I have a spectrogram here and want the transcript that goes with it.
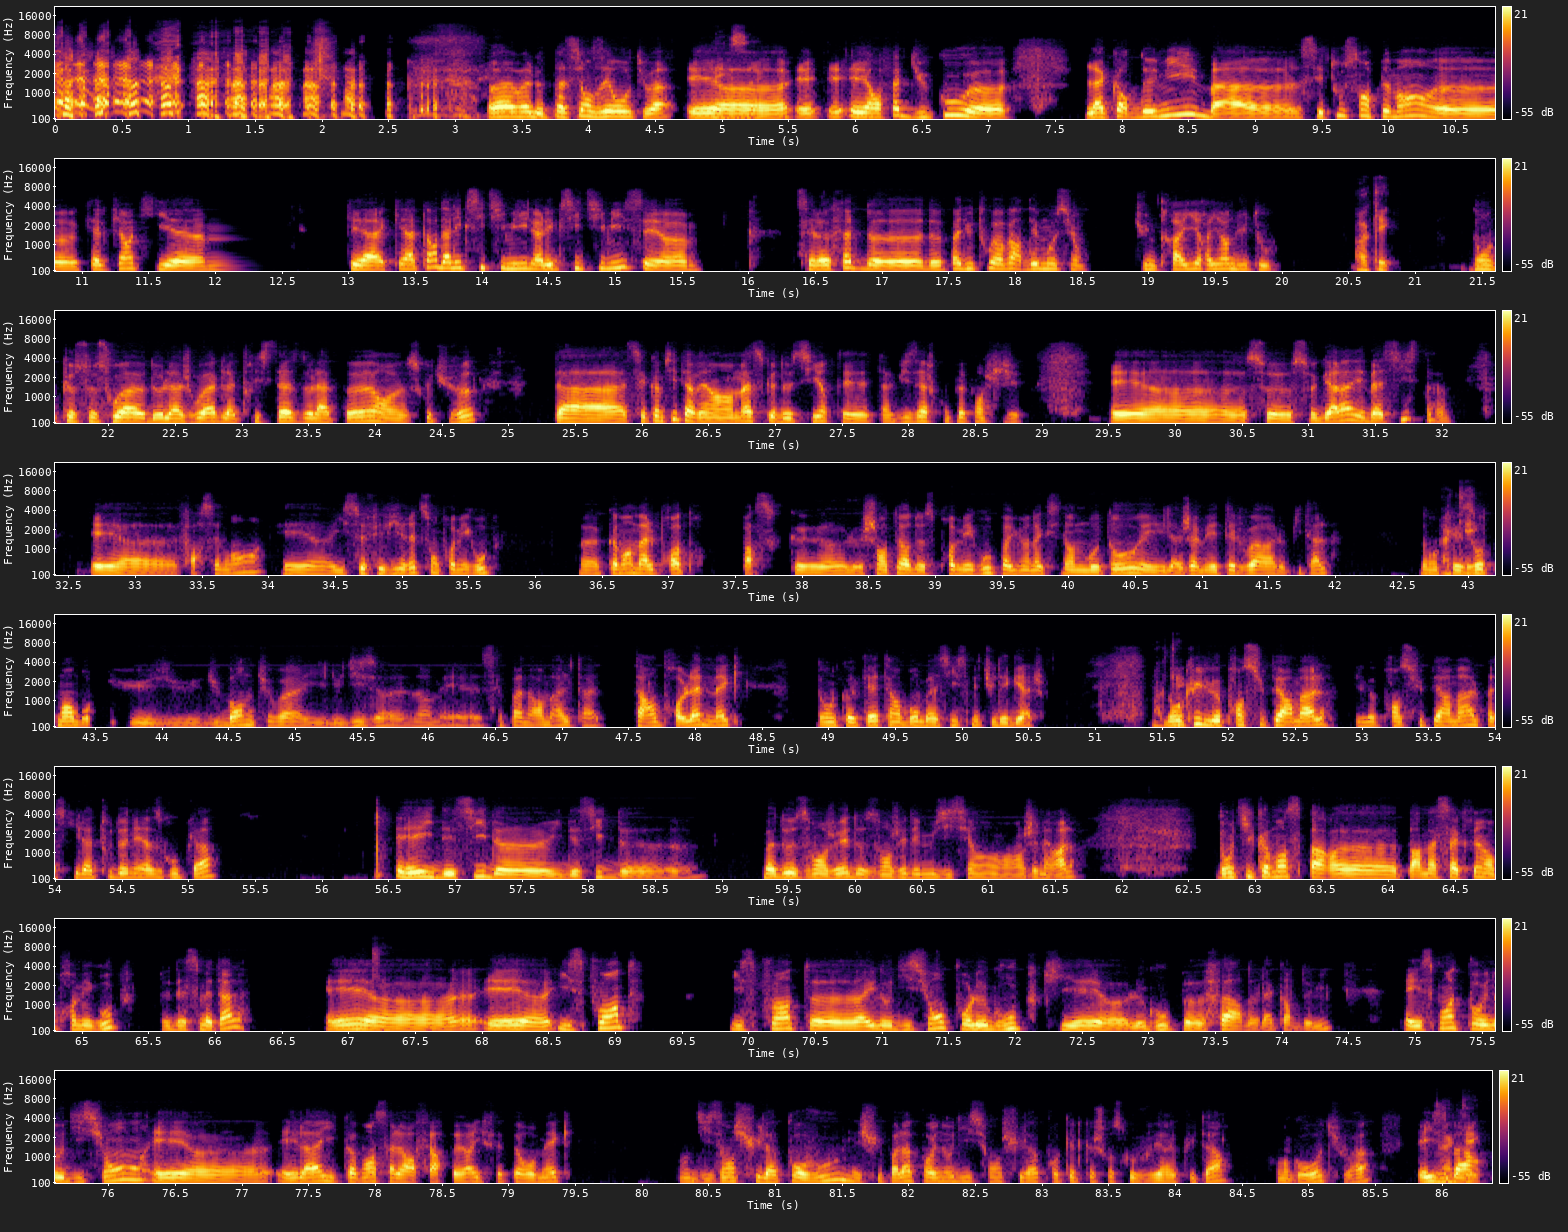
ouais, le patient zéro, tu vois. Et, euh, et, et, en fait, du coup, euh, la corde demi, bah, c'est tout simplement euh, quelqu'un qui, qui, est, qui est atteint d'alexithymie. L'alexithymie, c'est c'est le fait de ne pas du tout avoir d'émotion. Tu ne trahis rien du tout. OK. Donc, que ce soit de la joie, de la tristesse, de la peur, euh, ce que tu veux, c'est comme si tu avais un masque de cire, tu as le visage complètement figé. Et euh, ce, gars-là est bassiste, et euh, forcément, et il se fait virer de son premier groupe, comme en malpropre, parce que le chanteur de ce premier groupe a eu un accident de moto et il n'a jamais été le voir à l'hôpital. Donc les autres membres du, du, band, tu vois, ils lui disent Non, mais c'est pas normal, tu as, as, un problème, mec. Donc, ok, tu es un bon bassiste, mais tu dégages. Donc lui, il le prend super mal. Il le prend super mal parce qu'il a tout donné à ce groupe-là. Et il décide, euh, il décide de, bah, de se venger, de se venger des musiciens en, général. Donc il commence par, euh, par massacrer un premier groupe de death metal. Et, euh, et il se pointe, il se pointe à une audition pour le groupe qui est le groupe phare de la corde de mi. Et il se pointe pour une audition et, et, là, il commence à leur faire peur. Il fait peur aux mecs en disant je suis là pour vous, mais je suis pas là pour une audition, je suis là pour quelque chose que vous verrez plus tard, en gros, tu vois. Et il se barre.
